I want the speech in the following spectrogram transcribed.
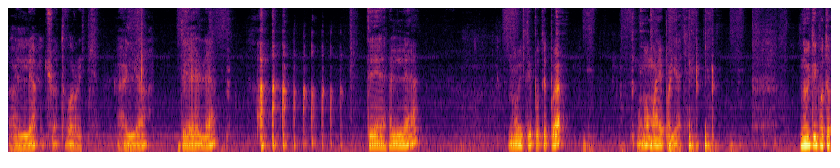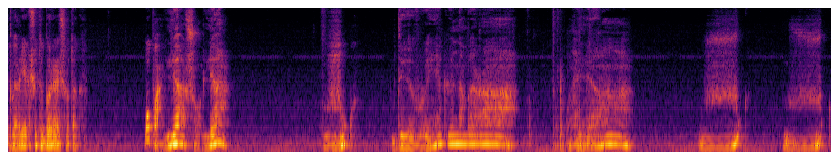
Гля, що творить? Гля. Ти гля? Ти гля? Ну і типу тепер воно має паяти. Ну і типу тепер, якщо ти береш отак. Опа, ля що, ля. Жук. Диви, як він набира. Гля. Жук. Жук.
